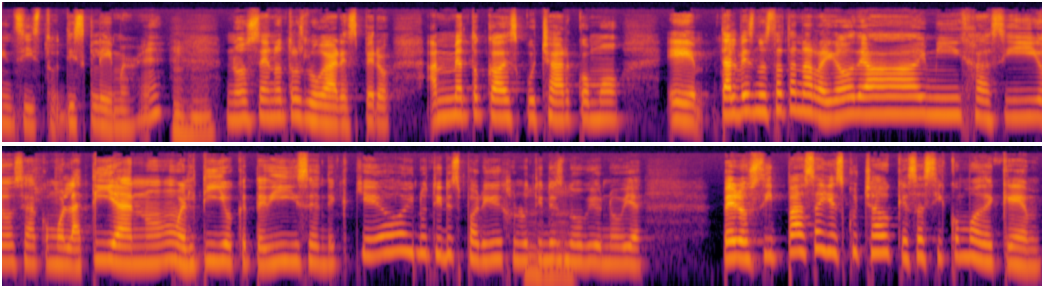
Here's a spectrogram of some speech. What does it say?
insisto, disclaimer, ¿eh? No sé en otros lugares, pero a mí me ha tocado escuchar como eh, tal vez no está tan arraigado de, ay, mi hija, sí, o sea, como la tía, ¿no? O el tío que te dicen de que, ay, no tienes pareja, no tienes novio, novia. Pero sí pasa y he escuchado que es así como de que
